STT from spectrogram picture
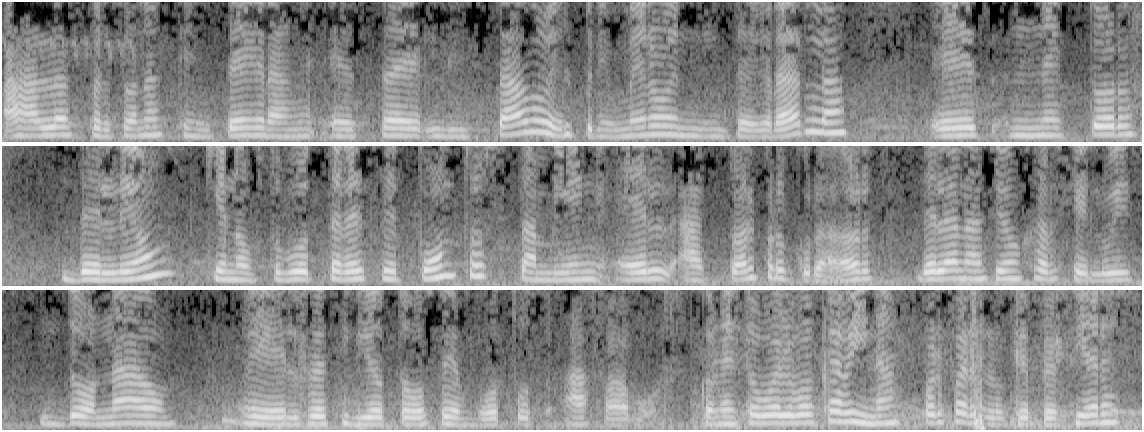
a las personas que integran este listado. El primero en integrarla es Néctor de León, quien obtuvo 13 puntos. También el actual procurador de la Nación, Jorge Luis Donado, él recibió 12 votos a favor. Con esto vuelvo a cabina, por fuera lo que prefieras.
